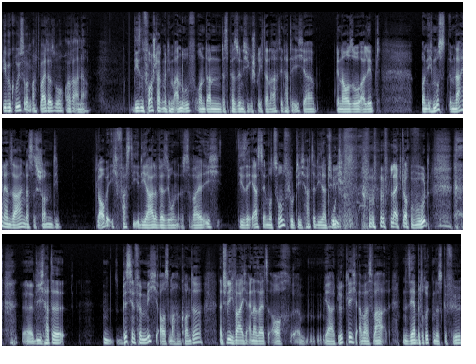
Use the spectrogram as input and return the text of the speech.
Liebe Grüße und macht weiter so, eure Anna. diesen Vorschlag mit dem Anruf und dann das persönliche Gespräch danach, den hatte ich ja genauso erlebt. Und ich muss im Nachhinein sagen, dass es schon die, glaube ich, fast die ideale Version ist, weil ich diese erste Emotionsflut, die ich hatte, die natürlich, vielleicht auch Wut, äh, die ich hatte, ein bisschen für mich ausmachen konnte. Natürlich war ich einerseits auch ähm, ja glücklich, aber es war ein sehr bedrückendes Gefühl.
